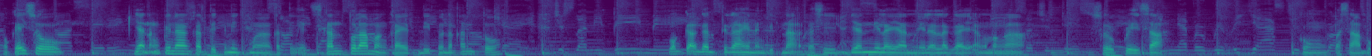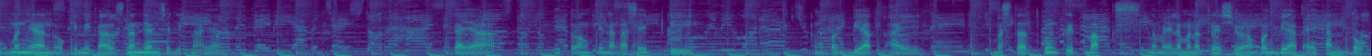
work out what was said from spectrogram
Okay, so yan ang pinaka-technique mga katiits. Kanto lamang kahit dito na kanto. Huwag ka agad tirahin ang gitna kasi diyan nila yan nilalagay ang mga sorpresa. Kung pasabog man yan o chemicals, nandyan sa gitna yan. Kaya ito ang pinaka-safety. Ang pagbiyak ay basta concrete box na may laman na treasure. Ang pagbiyak ay kanto.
